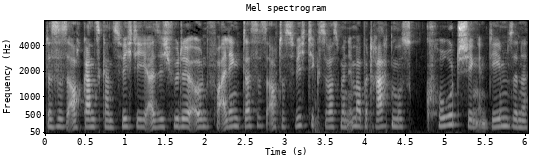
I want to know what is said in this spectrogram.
das ist auch ganz, ganz wichtig. Also ich würde, und vor allen Dingen, das ist auch das Wichtigste, was man immer betrachten muss. Coaching in dem Sinne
